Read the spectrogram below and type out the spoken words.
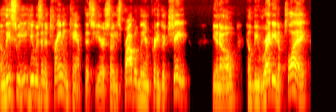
at least he, he was in a training camp this year, so he's probably in pretty good shape. You know, he'll be ready to play.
